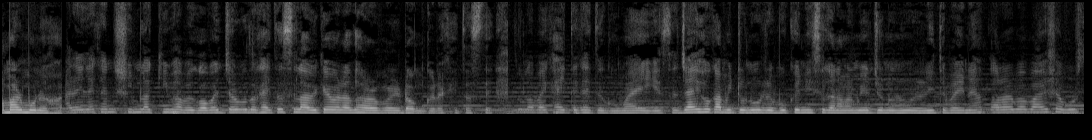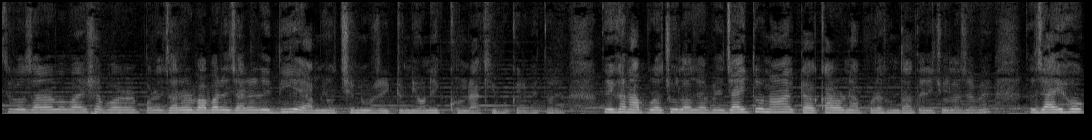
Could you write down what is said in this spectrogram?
আমার মনে হয়। আর এই দেখেন, শিমলা কীভাবে গবাইজার মতো খাইতেছিল আমি ক্যামেরা ধরার পরে ডং করে খাইতেছে। দুলাভাই খাইতে খাইতে ঘুমাই গেছে। যাই হোক, আমি একটু নূরে বুকে নিছি, কারণ আমার মেয়ের জন্য নূরে নিতে পারি না। যারার বাবা আয়সা পড়ছিল যারার বাবা আয়সা পড়ার পরে, যারার বাবারে, যারারে দিয়ে আমি হচ্ছে নুরের একটু নিয়ে অনেকক্ষণ রাখি বুকের ভিতরে। তো এখানে আপুরা চলে যাবে। যাই তো না, একটা কারণে আপুরা এখন তাড়াতাড়ি চলে যাবে। তো যাই হোক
